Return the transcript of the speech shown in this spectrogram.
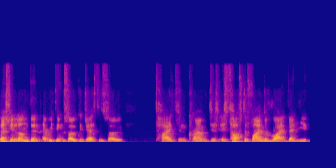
especially in london everything's so congested so tight and cramped it's, it's tough to find the right venue.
